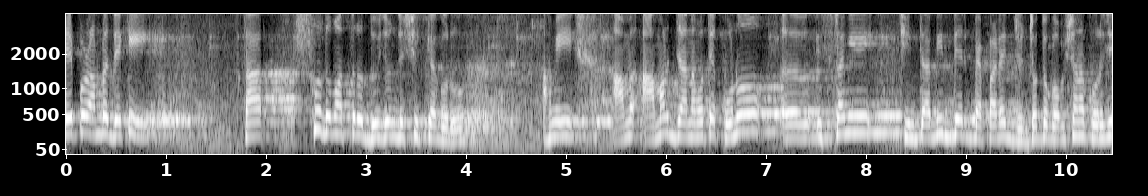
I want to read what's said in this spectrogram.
এরপর আমরা দেখি তার শুধুমাত্র দুইজন যে শিক্ষাগুরু, আমি আমার জানা মতে কোনো ইসলামী চিন্তাবিদদের ব্যাপারে যত গবেষণা করেছি,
